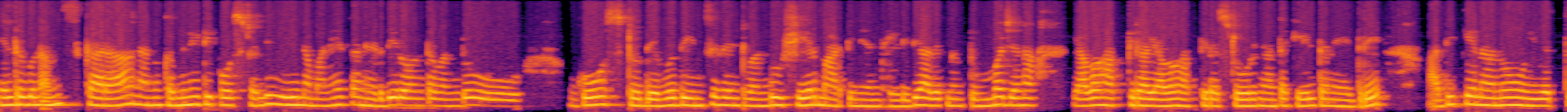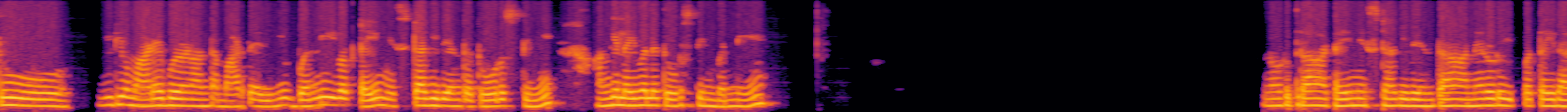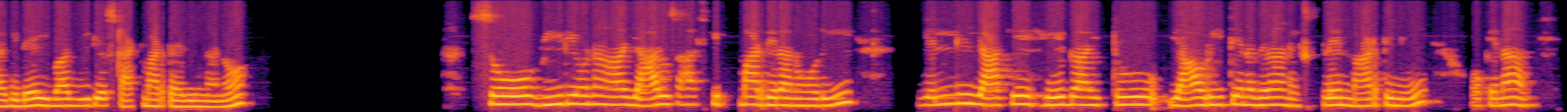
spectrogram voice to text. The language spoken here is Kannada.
ಎಲ್ರಿಗೂ ನಮಸ್ಕಾರ. ನಾನು ಕಮ್ಯುನಿಟಿ ಪೋಸ್ಟ್ ಅಲ್ಲಿ ನಮ್ಮ ಮನೆ ಹತ್ರ ನಡೆದಿರೋಂತ ಒಂದು ಗೋಸ್ಟ್ ದೆವ್ವದ ಇನ್ಸಿಡೆಂಟ್ ಒಂದು ಶೇರ್ ಮಾಡ್ತೀನಿ ಅಂತ ಹೇಳಿದೆ ಅದಕ್ಕೆ ನಂಗೆ ತುಂಬಾ ಜನ ಯಾವಾಗ ಹಾಕ್ತೀರಾ ಯಾವಾಗ ಹಾಕ್ತೀರಾ ಸ್ಟೋರಿನ ಅಂತ ಕೇಳ್ತಾನೆ ಇದ್ರಿ, ಅದಕ್ಕೆ ನಾನು ಇವತ್ತು ವಿಡಿಯೋ ಮಾಡೇ ಬಿಡೋಣ ಅಂತ ಮಾಡ್ತಾ ಇದ್ದೀನಿ. ಬನ್ನಿ, ಇವಾಗ ಟೈಮ್ ಎಷ್ಟಾಗಿದೆ ಅಂತ ತೋರಿಸ್ತೀನಿ. ಹಂಗೆ ಲೈವ್ ಅಲ್ಲೇ ತೋರಿಸ್ತೀನಿ ಬನ್ನಿ. ನೋಡಿದ್ರ ಟೈಮ್ ಎಷ್ಟಾಗಿದೆ ಅಂತ? ಹನ್ನೆರಡು ಇಪ್ಪತ್ತೈದು ಆಗಿದೆ. ಇವಾಗ ವಿಡಿಯೋ ಸ್ಟಾರ್ಟ್ ಮಾಡ್ತಾ ಇದ್ದೀನಿ ನಾನು. ಸೊ ವಿಡಿಯೋನ ಯಾರು ಸಹ ಸ್ಕಿಪ್ ಮಾಡ್ದಿರ ನೋಡಿ. ಎಲ್ಲಿ, ಯಾಕೆ, ಹೇಗಾಯ್ತು, ಯಾವ ರೀತಿ ಅನ್ನೋದನ್ನ ನಾನು ಎಕ್ಸ್ಪ್ಲೇನ್ ಮಾಡ್ತೀನಿ. ಓಕೆನಾ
